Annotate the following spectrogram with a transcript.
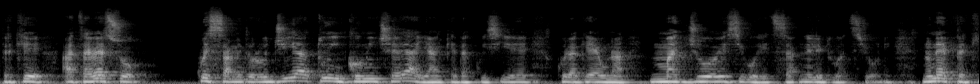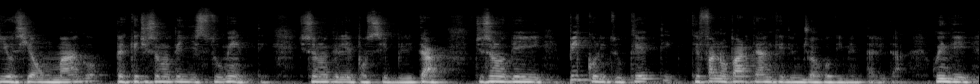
perché attraverso questa metodologia tu incomincerai anche ad acquisire quella che è una maggiore sicurezza nelle tue azioni. Non è perché io sia un mago, perché ci sono degli strumenti, ci sono delle possibilità, ci sono dei piccoli trucchetti che fanno parte anche di un gioco di mentalità. Quindi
